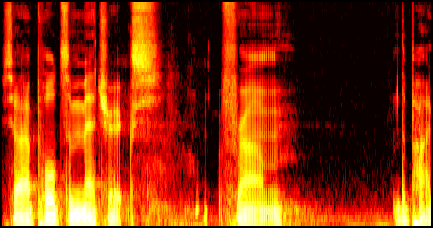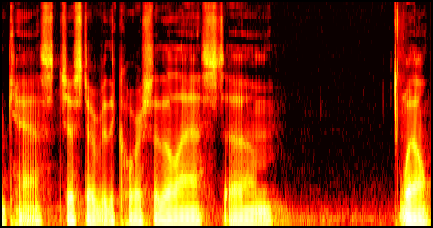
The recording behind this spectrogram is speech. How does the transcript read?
so I pulled some metrics from the podcast just over the course of the last, um, well,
